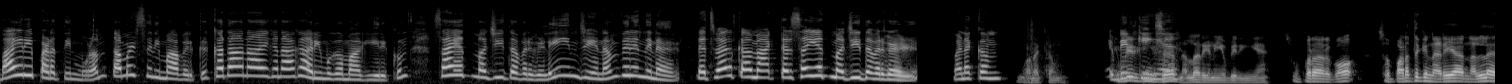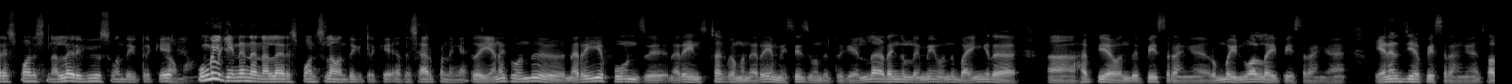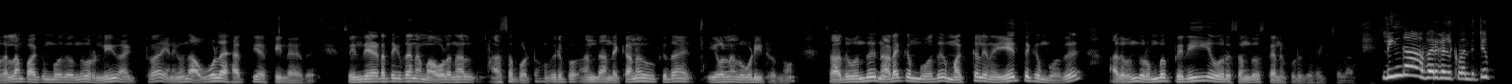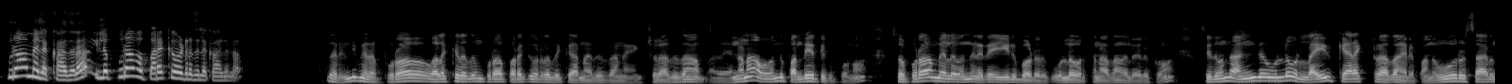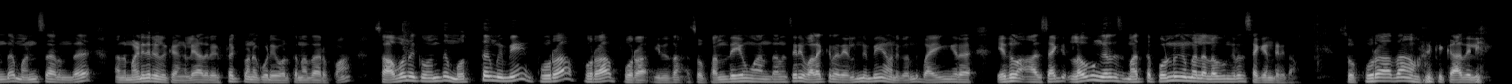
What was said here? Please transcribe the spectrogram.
பைரி படத்தின் மூலம் தமிழ் சினிமாவிற்கு கதாநாயகனாக அறிமுகமாகி இருக்கும் சையத் மஜீத் அவர்களே இன்றைய நம் விருந்தினர். Let's welcome actor Syed Majeed அவர்கள். வணக்கம். வணக்கம். எப்படி இருக்கீங்க? நல்லா இருக்கீங்க. எப்படி இருக்கீங்க? சூப்பராக இருக்கும். ஸோ படத்துக்கு நிறைய நல்ல ரெஸ்பான்ஸ் நல்ல ரிவ்யூஸ் வந்துகிட்டு இருக்கு உங்களுக்கு என்னென்ன நல்ல ரெஸ்பான்ஸ்லாம் வந்துகிட்டு இருக்கு அதை ஷேர் பண்ணுங்க. எனக்கு வந்து நிறைய ஃபோன்ஸு நிறைய இன்ஸ்டாகிராமில் நிறைய மெசேஜ் வந்துட்டு இருக்கு எல்லா இடங்கள்லையுமே வந்து பயங்கர ஹாப்பியாக வந்து பேசுகிறாங்க ரொம்ப இன்வால்வ் ஆகி பேசுகிறாங்க எனர்ஜியாக பேசுகிறாங்க ஸோ அதெல்லாம் பார்க்கும்போது வந்து ஒரு நியூ ஆக்டராக எனக்கு வந்து அவ்வளோ ஹாப்பியாக ஃபீல் ஆகுது. ஸோ இந்த இடத்துக்கு தான் நம்ம அவ்வளோ நாள் ஆசைப்பட்டோம். விருப்பம் அந்த அந்த கனவுக்கு தான் இவ்வளோ நாள் ஓடிட்டு இருந்தோம். ஸோ அது வந்து நடக்கும்போது மக்கள் என்னை ஏற்றுக்கும் போது அது வந்து ரொம்ப பெரிய ஒரு சந்தோஷத்தை எனக்கு கொடுக்குது ஆக்சுவலாக லிங்கா அவர்களுக்கு வந்துட்டு புறா மேல காதலா? இல்ல புறாவை பறக்க விடுறதுல காதலா? இல்லை ரெண்டுமே தான். புறா வளர்க்குறதும் புறா பறக்க விடுறதுக்கான இது தானே ஆக்சுவலாக அதுதான் அது அவன் வந்து பந்தயத்துக்கு போகணும். ஸோ புறா மேலே வந்து நிறைய ஈடுபாடு இருக்கும் உள்ள ஒருத்தனாக தான் அதில் இருக்கும். ஸோ இது வந்து அங்கே உள்ள ஒரு லைவ் கேரக்டராக தான் இருப்பான். அந்த ஊர் சார்ந்த மண் சார்ந்த அந்த மனிதர்கள் இருக்காங்க இல்லையா? அதை ரிஃப்ளெக்ட் பண்ணக்கூடிய ஒருத்தனாக தான் இருப்பான். ஸோ அவனுக்கு வந்து மொத்தமுமே புறா புறா புறா இதுதான். ஸோ பந்தயமாக இருந்தாலும் சரி வளர்க்குறது எல்லாமே அவனுக்கு வந்து பயங்கர எதுவும் அது செகண்ட் லவ்ங்கிறது மற்ற பொண்ணுங்க மேலே லவ்ங்கிறது செகண்டரி தான். ஸோ புறா தான் அவனுக்கு காதலி.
